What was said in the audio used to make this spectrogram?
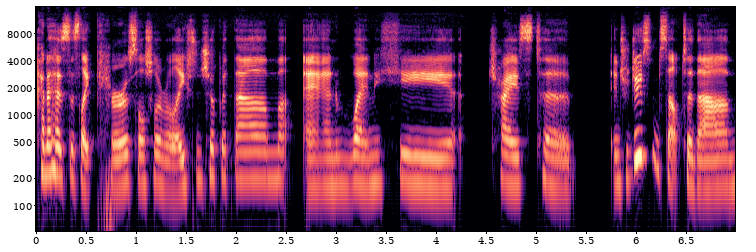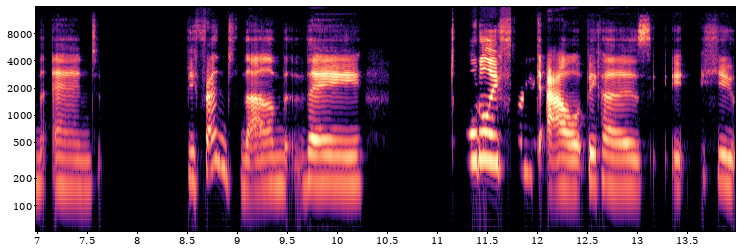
kind of has this like parasocial relationship with them and when he tries to introduce himself to them and befriend them they totally freak out because he he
